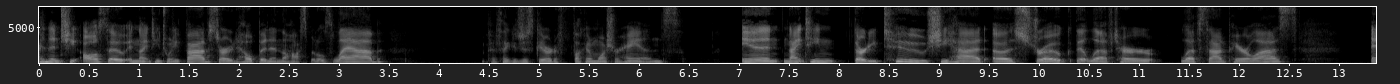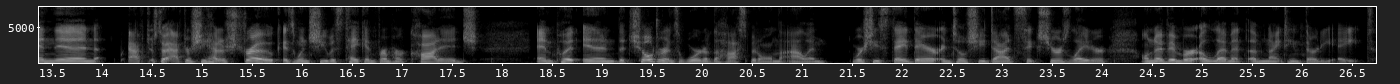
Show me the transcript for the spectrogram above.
And then she also in 1925 started helping in the hospital's lab. If I could just get her to fucking wash her hands. In 1932, she had a stroke that left her left side paralyzed. And then after so after she had a stroke is when she was taken from her cottage and put in the children's ward of the hospital on the island, where she stayed there until she died six years later on November 11th of 1938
